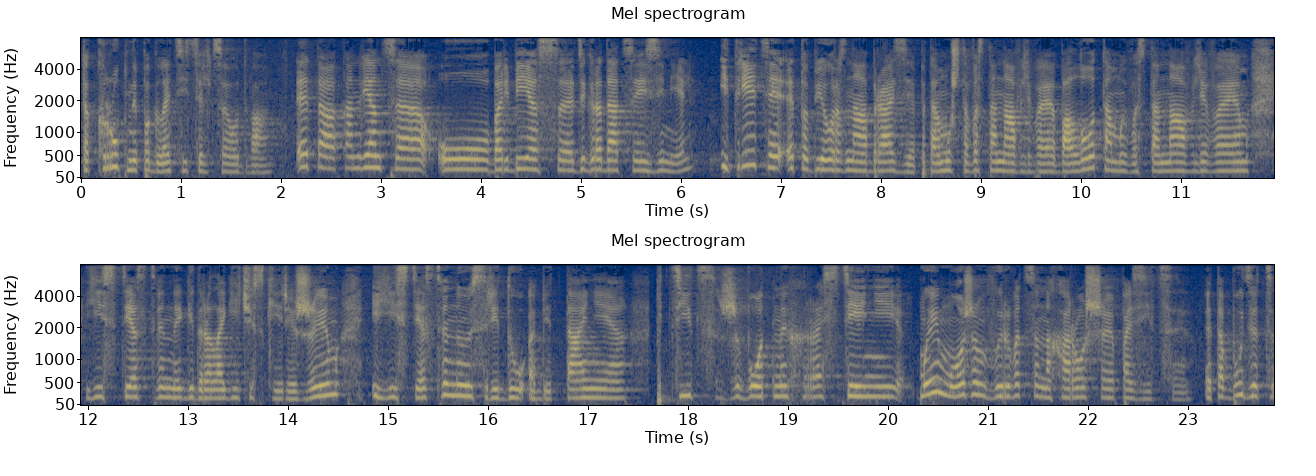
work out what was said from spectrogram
это крупный поглотитель СО2. Это конвенция о борьбе с деградацией земель. И третье – это биоразнообразие, потому что восстанавливая болото, мы восстанавливаем естественный гидрологический режим и естественную среду обитания птиц, животных, растений. Мы можем вырваться на хорошие позиции. Это будет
